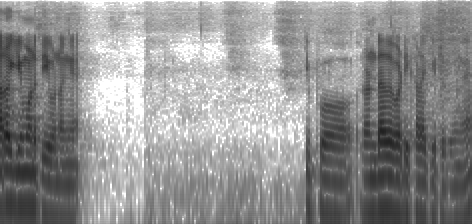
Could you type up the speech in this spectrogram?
ஆரோக்கியமான தீவனங்க. இப்போது ரெண்டாவது வாட்டி கலக்கிட்டு இருக்குங்க.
